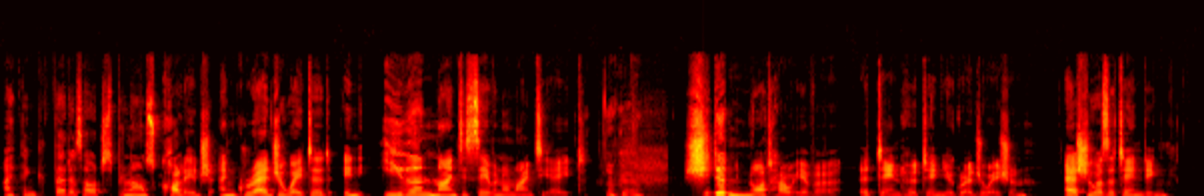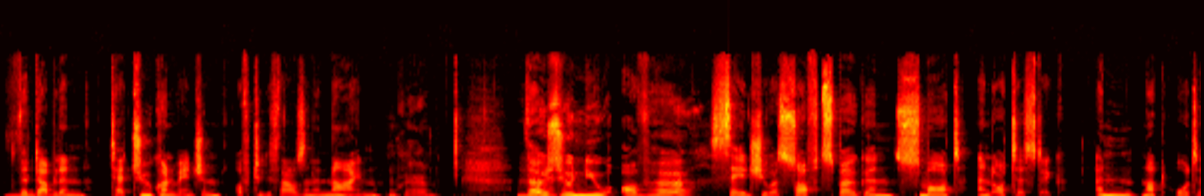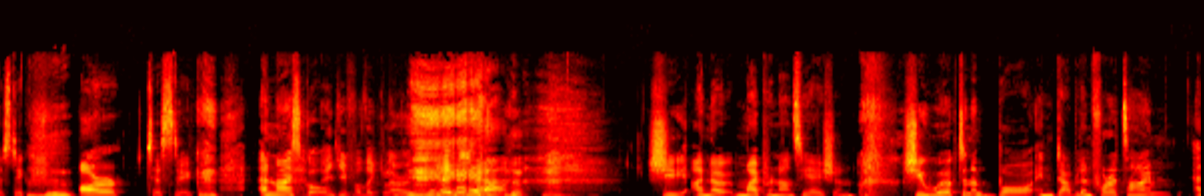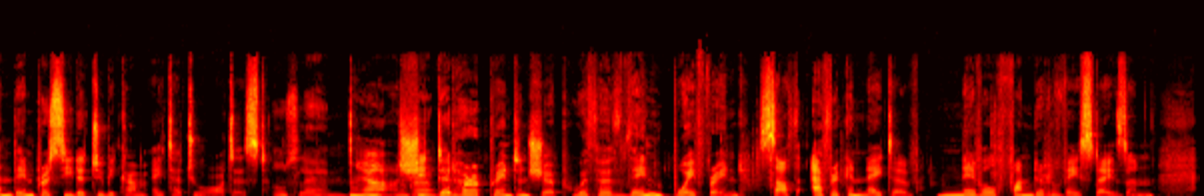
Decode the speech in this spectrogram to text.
I think that is how it's pronounced, college, and graduated in either 97 or 98. Okay. She did not, however, attend her 10 year graduation, as she was attending the Dublin Tattoo Convention of 2009. Okay. Those who knew of her said she was soft spoken, smart, and autistic. And not autistic, artistic. A nice girl. Thank you for the clarification. Yeah. She, I know my pronunciation. She worked in a bar in Dublin for a time and then proceeded to become a tattoo artist. oh, slam. Yeah, she did her apprenticeship with her then boyfriend, South African native Neville van der Westhuizen.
